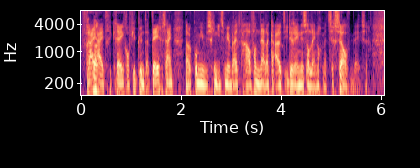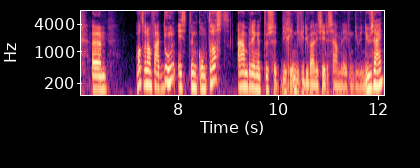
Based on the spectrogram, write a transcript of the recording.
vrijheid gekregen... of je kunt daar tegen zijn. Nou, dan kom je misschien iets meer bij het verhaal van Nelke uit. Iedereen is alleen nog met zichzelf bezig. Um, wat we dan vaak doen, is het een contrast aanbrengen... tussen die geïndividualiseerde samenleving die we nu zijn...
